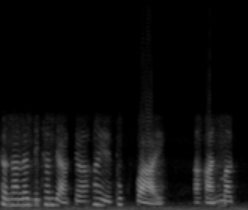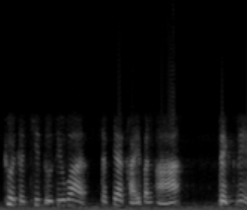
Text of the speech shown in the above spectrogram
ฉะนั้นแล้วดิฉันอยากจะให้ทุกฝ่ายอาหารมาช่วยกันคิดดูที่ว่าจะแก้ไขปัญหา เด็กนี่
